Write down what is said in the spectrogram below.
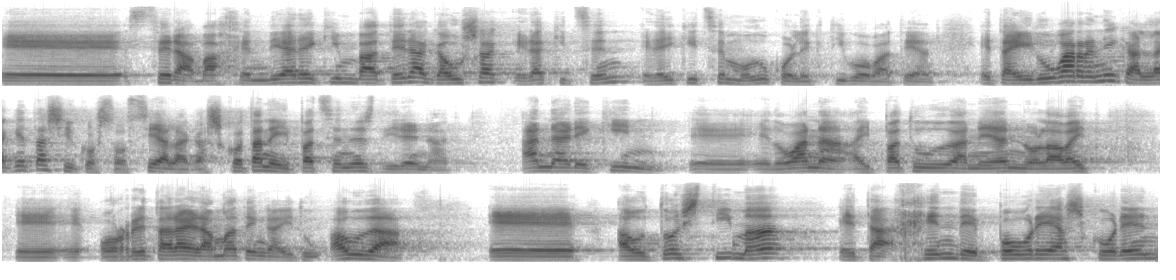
e, zera, ba, jendearekin batera gauzak erakitzen, eraikitzen modu kolektibo batean. Eta hirugarrenik aldaketa psikosozialak, askotan aipatzen ez direnak. Anarekin, e, edo ana, aipatu dudanean nolabait e, horretara eramaten gaitu. Hau da, e, autoestima eta jende pobre askoren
